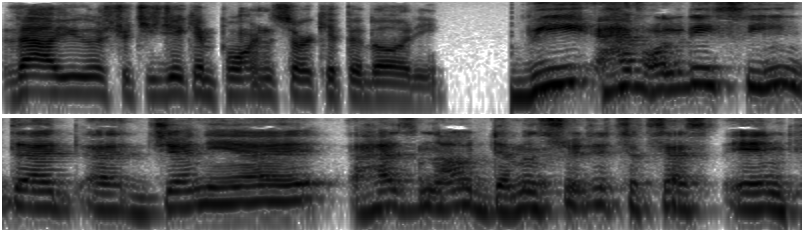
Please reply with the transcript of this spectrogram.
value or strategic importance or capability? We have already seen that uh, Gen AI has now demonstrated success in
